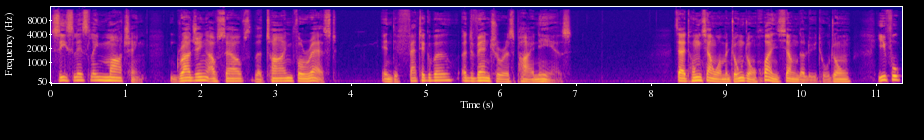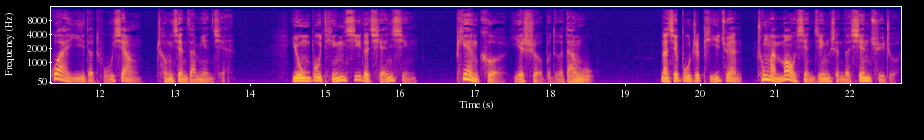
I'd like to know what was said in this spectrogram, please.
ceaselessly marching, grudging ourselves the time for rest, indefatigable, adventurous pioneers. 在通向我们种种幻象的旅途中，一幅怪异的图像呈现在面前：永不停息的前行，片刻也舍不得耽误。那些不知疲倦、充满冒险精神的先驱者。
